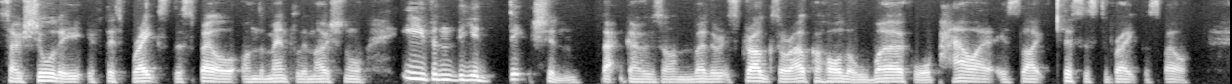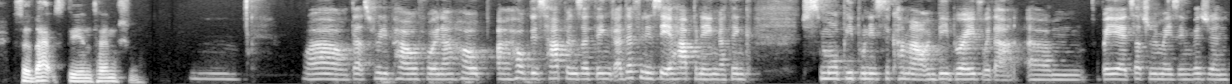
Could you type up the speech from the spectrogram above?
So, surely, if this breaks the spell on the mental, emotional, even the addiction that goes on, whether it's drugs or alcohol or work or power, is like this is to break the spell. So that's the intention. Mm. Wow, that's really powerful, and I hope I hope this happens. I think I definitely see it happening. I think just more people needs to come out and be brave with that. Um, but yeah, it's such an amazing vision.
